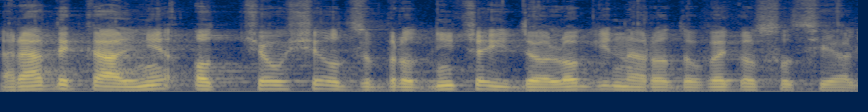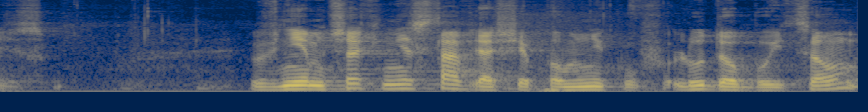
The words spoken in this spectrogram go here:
radykalnie odciął się od zbrodniczej ideologii narodowego socjalizmu. W Niemczech nie stawia się pomników ludobójcom,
